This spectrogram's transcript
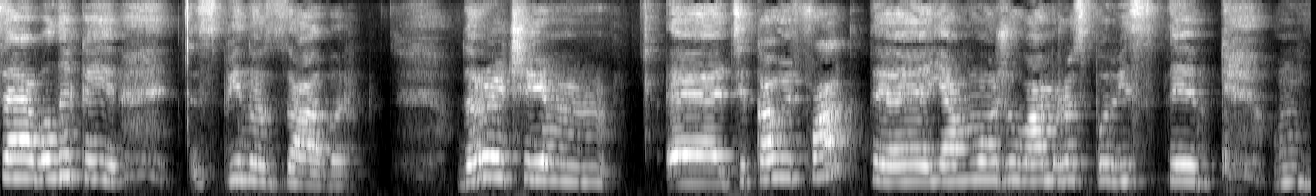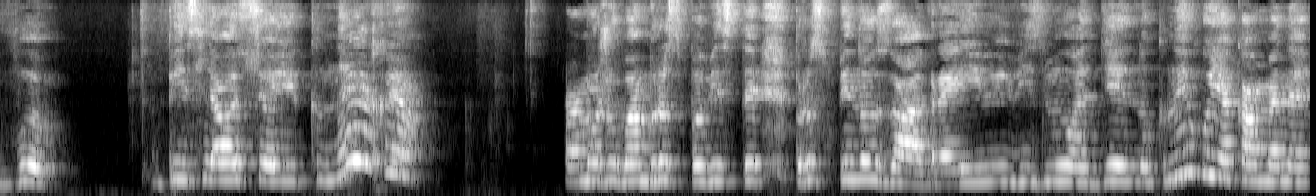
це великий спінозавр. До речі, е, цікавий факт е, я можу вам розповісти в, після цієї книги. Я можу вам розповісти про спінозавра. І візьму віддільну книгу, яка в мене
